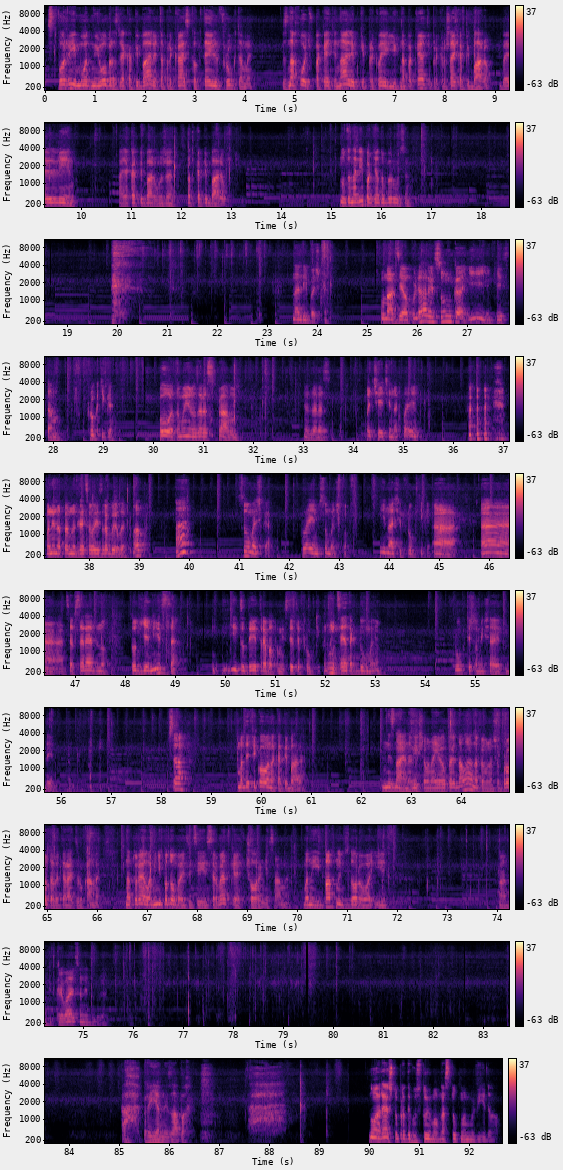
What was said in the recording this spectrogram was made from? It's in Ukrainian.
Створи модний образ для капібари та прикрась коктейль фруктами. Знаходь в пакеті наліпки, приклей їх на пакет і прикрашай капібару. Блін. А я капібару вже від капібарив. Ну, до наліпок я доберуся. Наліпочки. У нас є окуляри, сумка і якісь там фруктики. О, то ми його зараз справимо. Я зараз очечі наклею. Вони, напевно, для цього і зробили. Оп! А? Сумочка. Клеїмо сумочку. І наші фруктики. А, а, це всередину. Тут є місце. І туди треба помістити фруктики. Ну, це я так думаю. Фрукти поміщаю туди. Все. Модифікована капібара. Не знаю, навіщо вона його передала, напевно, щоб рота витирати з руками. Натурела, мені подобаються ці серветки, чорні саме. Вони і пахнуть здорово, і. А, відкриваються не дуже. Ах, приємний запах. Ну, а решту продегустуємо в наступному відео.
